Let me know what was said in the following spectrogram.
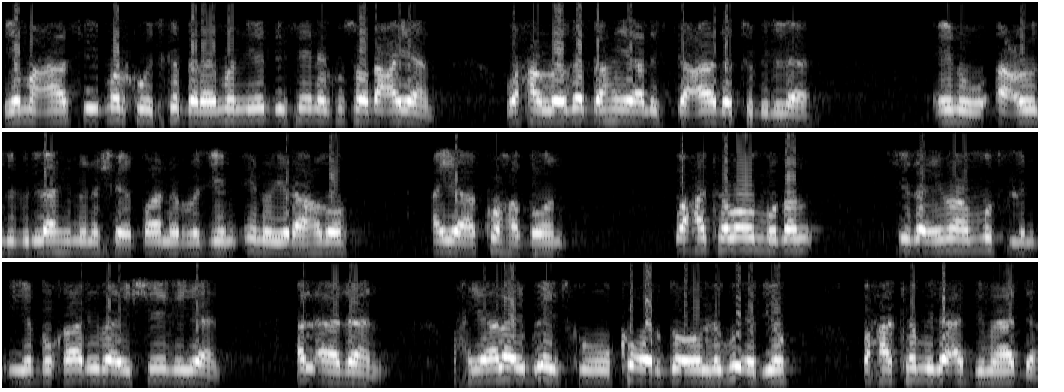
iyo macaasi markuu iska dareemo niyadiisa inay ku soo dhacayaan waxaa looga baahan yahay alisticaadatu billah inuu acuudu billahi min ashaytaani arajiim inuu yidhaahdo ayaa ku habboon. Waxaa kaloo mudan sida imaam muslim iyo bukhaariba ay sheegayaan al aadaan waxyaalaha ibliisku uu ka ordo oo lagu edyo waxaa ka mid a addimaadda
